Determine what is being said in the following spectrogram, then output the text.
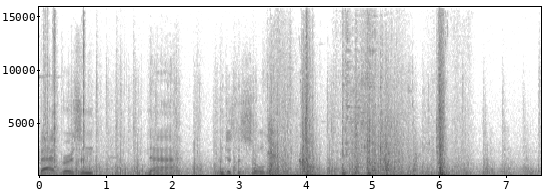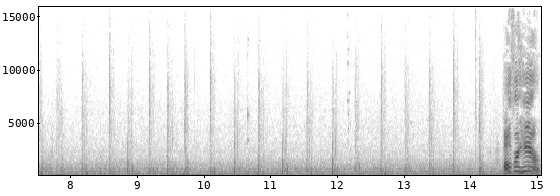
bad person. Nah, I'm just a soldier. Over here!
